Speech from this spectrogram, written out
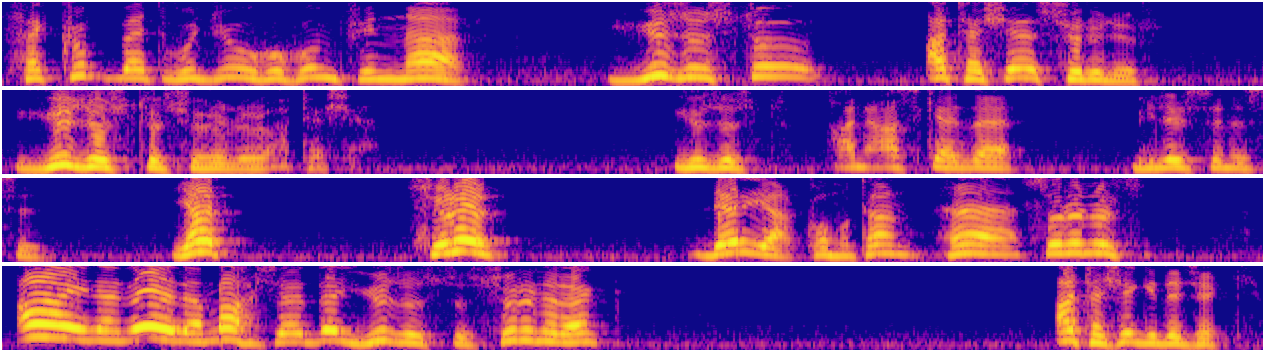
fekubbet vucuhuhum finnar. Yüzüstü ateşe sürülür. Yüzüstü sürülür ateşe. Yüzüstü. Hani askerde bilirsiniz siz. Yat, sürün der ya komutan, he sürünürsün. Aynen öyle mahşerde yüzüstü sürünerek ateşe gidecek.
